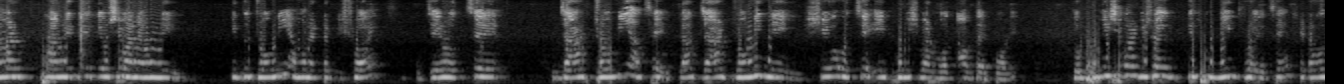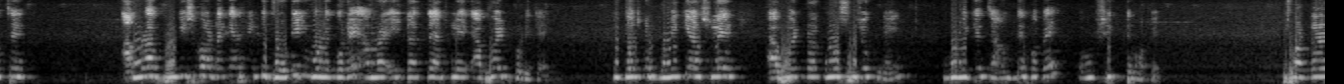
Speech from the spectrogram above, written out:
আমার ফ্যামিলিতে কেউ সেবা নেওয়া নেই কিন্তু জমি এমন একটা বিষয় যে হচ্ছে যার জমি আছে প্লাস যার জমি নেই, সেও হচ্ছে এই ভূমি সেবার আওতায় পড়ে। তো ভূমি সেবার বিষয়ে কিছু মিথ রয়েছে, সেটা হচ্ছে আমরা ভূমি সেবাটাকে আসলে একটু জটিল মনে করে আমরা এটাতে আসলে অ্যাভয়েড করে যাই। কিন্তু আসলে ভূমিকে আসলে অ্যাভয়েড করার কোনো সুযোগ নেই। ভূমিকে জানতে হবে এবং শিখতে হবে। সরকার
